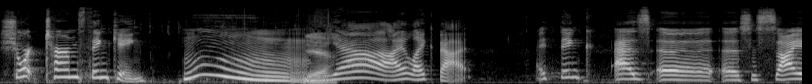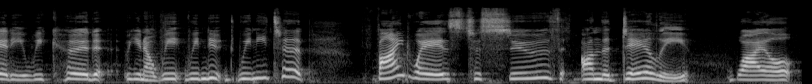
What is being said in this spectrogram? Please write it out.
short term thinking. Hmm. Yeah. Yeah, I like that. I think as a, a society, we could, you know, we we need we need to find ways to soothe on the daily while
